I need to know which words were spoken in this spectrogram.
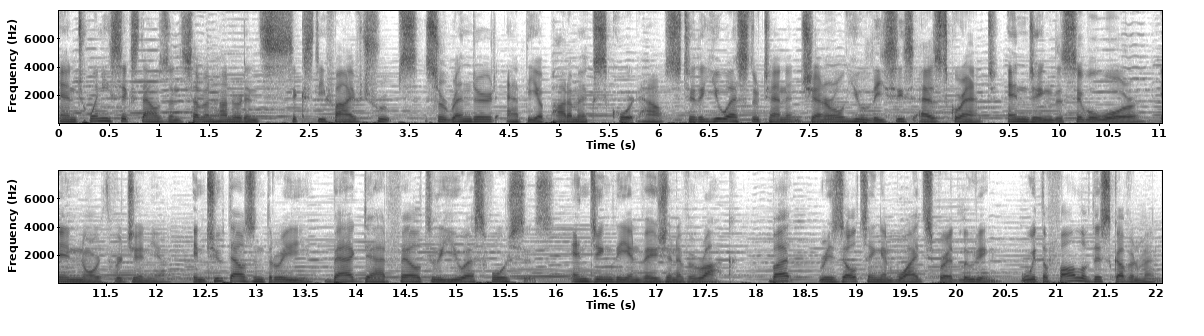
and 26,765 troops surrendered at the Appomattox Courthouse to the U.S. Lieutenant General Ulysses S. Grant, ending the Civil War in North Virginia. In 2003, Baghdad fell to the U.S. forces, ending the invasion of Iraq, but resulting in widespread looting. With the fall of this government,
